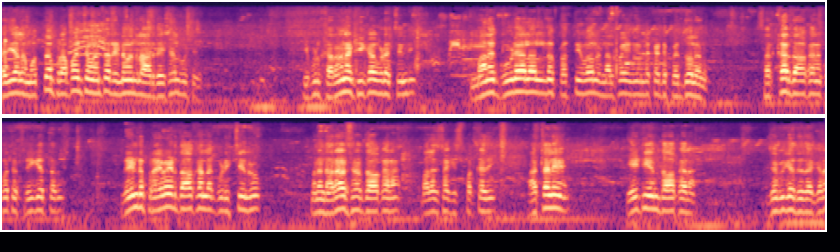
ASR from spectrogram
అది అలా మొత్తం ప్రపంచం అంతా రెండు వందల ఆరు దేశాలు పుట్టింది. ఇప్పుడు కరోనా టీకా కూడా వచ్చింది. మన గూడాలలో ఉన్న ప్రతి వాళ్ళు నలభై ఐదు ఏళ్ళ కంటే పెద్దోళ్ళను. సర్కార్ దవాఖానకు పోతే ఫ్రీగా ఇస్తారు. రెండు ప్రైవేట్ దవాఖానలకు కూడా ఇచ్చిండ్రు. మన నరాడు సార్ దవాఖాన బాలాజీ పక్కది. అట్లనే ఏటీఎం దవాఖాన జమిగద్ద దగ్గర.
